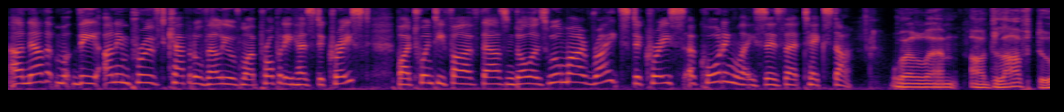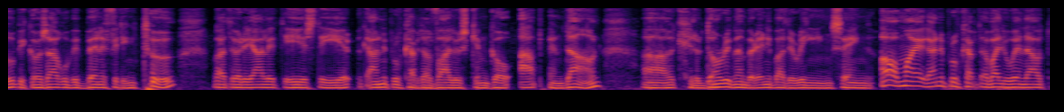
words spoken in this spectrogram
uh, now that m- the unimproved capital value of my property has decreased by $25,000, will my rates decrease accordingly, says that texter. Well, um, I'd love to because I will be benefiting too, but the reality is the unimproved capital values can go up and down. Uh, I don't remember anybody ringing saying, "Oh, my unimproved capital value went out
